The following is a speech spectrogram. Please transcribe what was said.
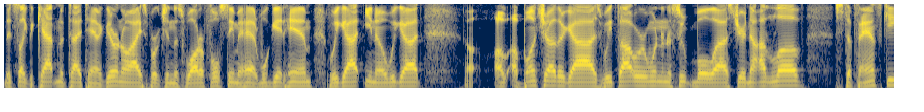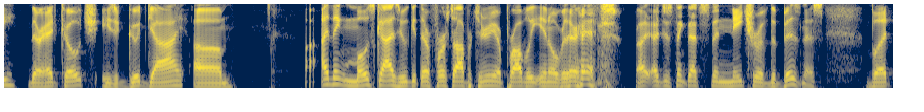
it's like the captain of Titanic. There are no icebergs in this water. Full steam ahead. We'll get him. We got, you know, we got uh, a, a bunch of other guys. We thought we were winning the Super Bowl last year. Now, I love Stefanski, their head coach. He's a good guy. Um, I think most guys who get their first opportunity are probably in over their heads. I just think that's the nature of the business. But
